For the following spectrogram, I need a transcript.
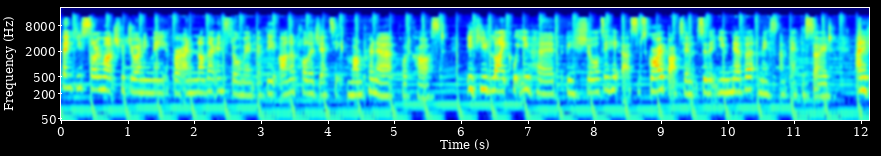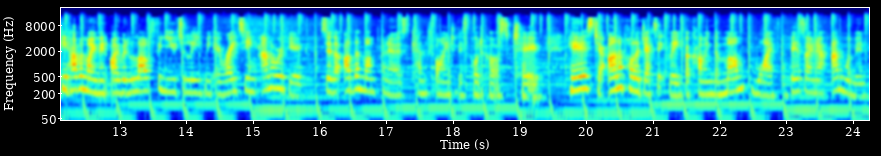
Thank you so much for joining me for another installment of the Unapologetic Mompreneur podcast. If you like what you heard, be sure to hit that subscribe button so that you never miss an episode. And if you have a moment, I would love for you to leave me a rating and a review so that other mompreneurs can find this podcast too. Here's to unapologetically becoming the mum, wife, biz owner, and woman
